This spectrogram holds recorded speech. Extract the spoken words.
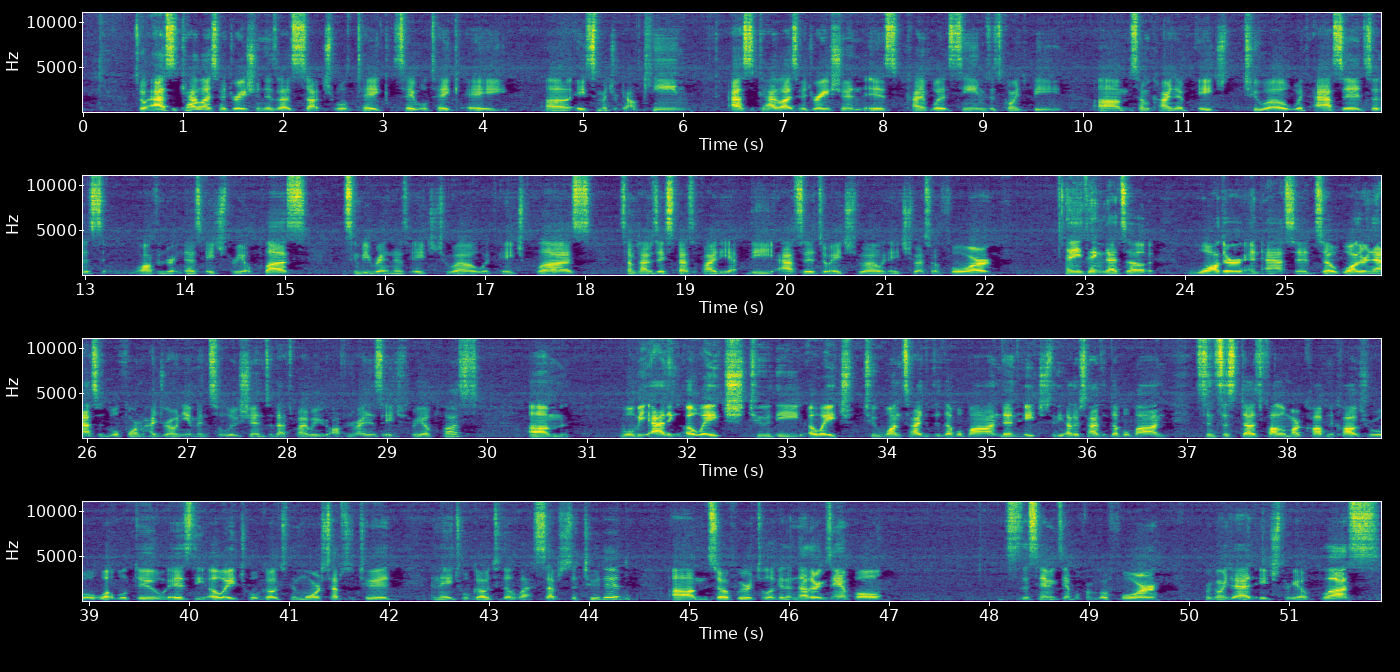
So acid catalyzed hydration is as such. We'll take, say we'll take a uh, asymmetric alkene. Acid catalyzed hydration is kind of what it seems. It's going to be um, some kind of H2O with acid. So this is often written as H3O plus. This can be written as H2O with H+. plus. Sometimes they specify the, the acid, so H2O and H2SO4. Anything that's a water and acid. So water and acid will form hydronium in solution, so that's why we often write it as H3O+. plus. Um, we'll be adding OH to the OH to one side of the double bond and H to the other side of the double bond. Since this does follow Markovnikov's rule, what we'll do is the OH will go to the more substituted and H will go to the less substituted. Um, so if we were to look at another example, this is the same example from before. We're going to add H3O plus,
